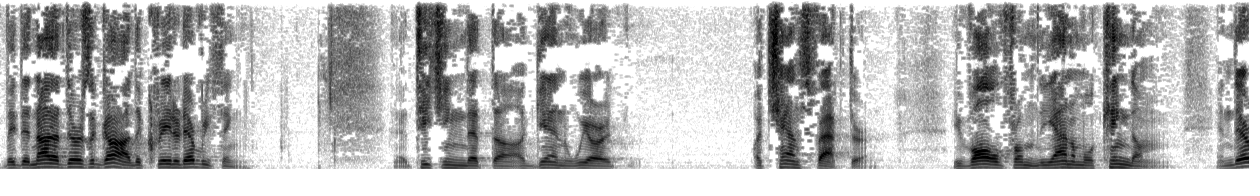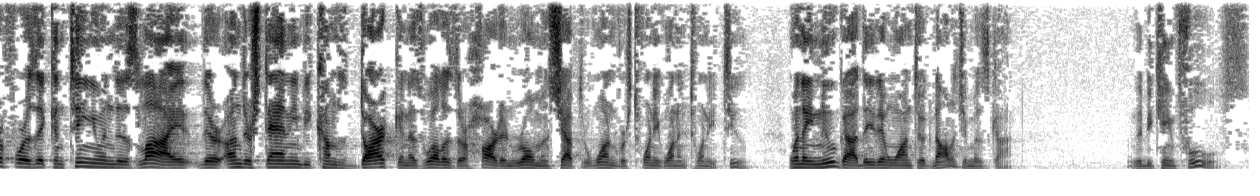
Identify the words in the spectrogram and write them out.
They deny that there's a God that created everything. Uh, teaching that, uh, again, we are a chance factor, evolved from the animal kingdom. And therefore, as they continue in this lie, their understanding becomes darkened as well as their heart in Romans chapter 1, verse 21 and 22. When they knew God, they didn't want to acknowledge Him as God. They became fools.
